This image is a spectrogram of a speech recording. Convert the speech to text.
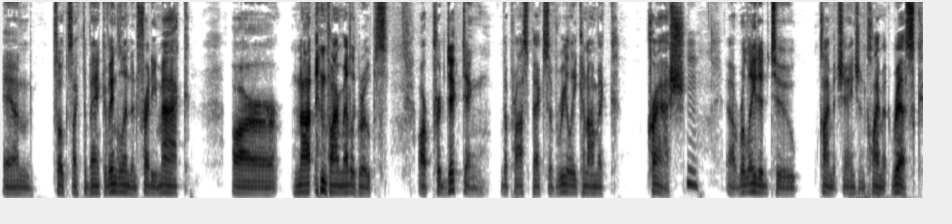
And folks like the Bank of England and Freddie Mac are not environmental groups, are predicting the prospects of real economic crash uh, related to climate change and climate risk.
